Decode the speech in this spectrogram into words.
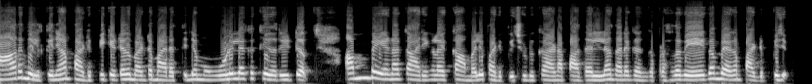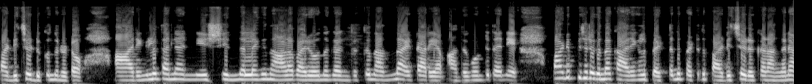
മാറി നിൽക്ക് ഞാൻ പഠിപ്പിക്കട്ടെ എന്ന് പറഞ്ഞിട്ട് മരത്തിന്റെ മുകളിലൊക്കെ കയറിയിട്ട് അമ്പയണ കാര്യങ്ങളൊക്കെ അമൽ പഠിപ്പിച്ചു കൊടുക്കുകയാണ്. അപ്പൊ അതെല്ലാം തന്നെ ഗംഗപ്രസാദ് വേഗം വേഗം പഠിപ്പിച്ച് പഠിച്ചെടുക്കുന്നുണ്ട് കേട്ടോ. ആരെങ്കിലും തന്നെ അന്വേഷിച്ച് ഇന്നല്ലെങ്കിൽ നാളെ വരുമെന്ന് ഗംഗക്ക് നന്നായിട്ട് അറിയാം. അതുകൊണ്ട് തന്നെ പഠിപ്പിച്ചെടുക്കുന്ന കാര്യങ്ങൾ പെട്ടെന്ന് പെട്ടെന്ന് പഠിച്ചെടുക്കണം. അങ്ങനെ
